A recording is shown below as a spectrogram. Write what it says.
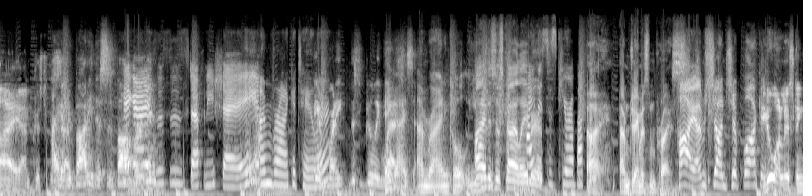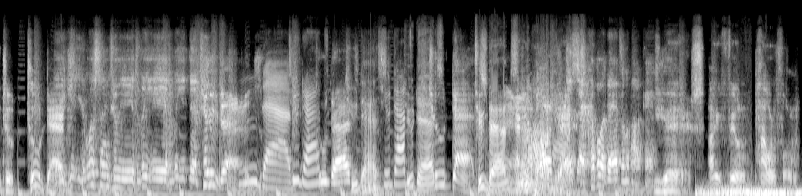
Hi, I'm Christopher. Hi, Sapp. everybody. This is Bob Hey guys, Bergen. this is Stephanie Shea. Hey, I'm Veronica Taylor. Hey everybody, this is Billy White. Hey guys, I'm Ryan Colt Levy. Hi, this is Kyle Hi, this is Kira Bucket. Hi, I'm Jameson Price. Hi, I'm Sean Chiplock. You are listening to Two Dads, you're listening to the to the, uh, the, the Two Two Dads, dads. Two dads. Two dads. Two dads. Two dads. Two dads. Two dads. Two dads and and a a podcast. a couple of dads on the podcast. Yes, I feel powerful.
